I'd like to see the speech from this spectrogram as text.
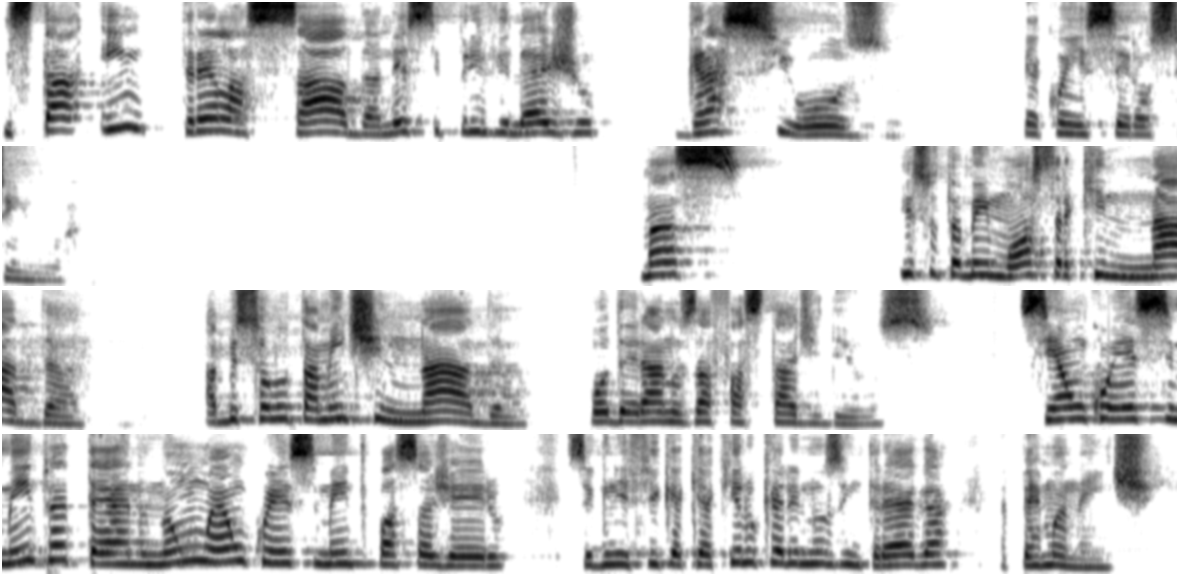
está entrelaçada nesse privilégio gracioso que é conhecer ao Senhor. Mas isso também mostra que nada, absolutamente nada, poderá nos afastar de Deus. Se é um conhecimento eterno, não é um conhecimento passageiro, significa que aquilo que ele nos entrega é permanente.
